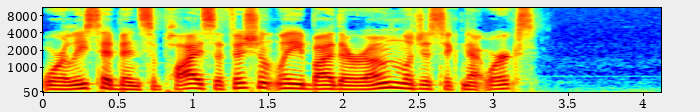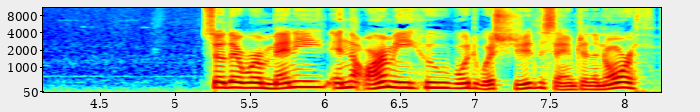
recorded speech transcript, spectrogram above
or at least had been supplied sufficiently by their own logistic networks, so there were many in the army who would wish to do the same to the north.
